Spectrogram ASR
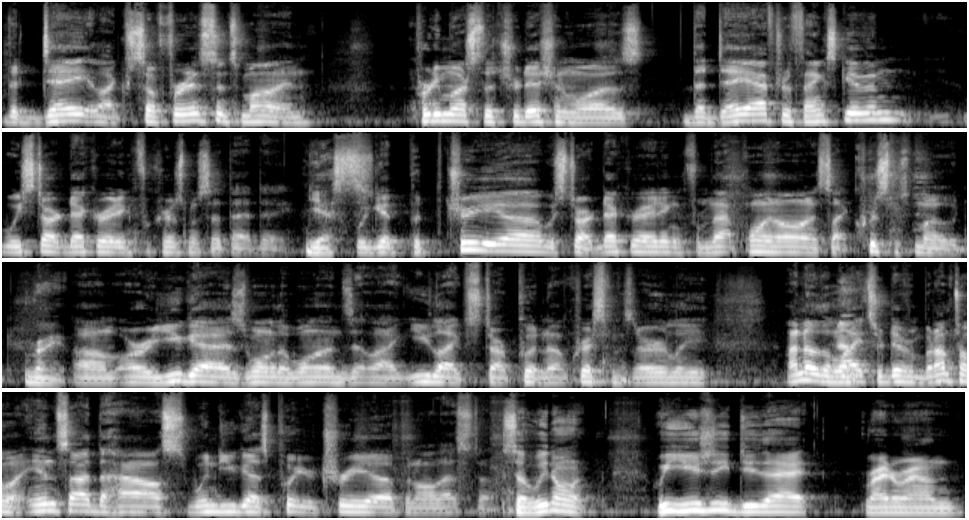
the day, like, so for instance, mine, pretty much the tradition was the day after Thanksgiving, we start decorating for Christmas at that day. Yes. We get put the tree up, we start decorating. From that point on, it's like Christmas mode. Right. Um, or are you guys one of the ones that like you like to start putting up Christmas early? I know the No. lights are different, but I'm talking about inside the house. When do you guys put your tree up and all that stuff? So we don't. We usually do that right around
